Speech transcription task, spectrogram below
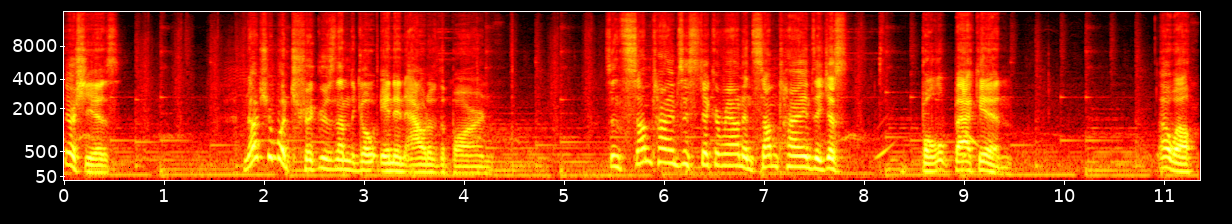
There she is. Not sure what triggers them to go in and out of the barn. Since sometimes they stick around and sometimes they just bolt back in. Oh well.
